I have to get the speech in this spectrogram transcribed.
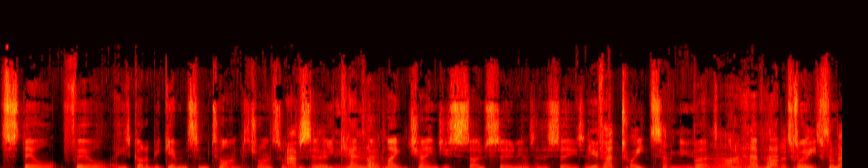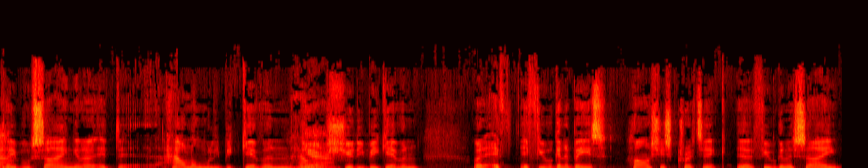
still feel he's got to be given some time to try and sort things out. You yeah. cannot make changes so soon into the season. You've had tweets, haven't you? But Uh, I have had of tweets, from people saying, you know, it, uh, how long will he be given? How Yeah. long should he be given? I mean, if if you were going to be his harshest critic, uh, if you were going to say,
